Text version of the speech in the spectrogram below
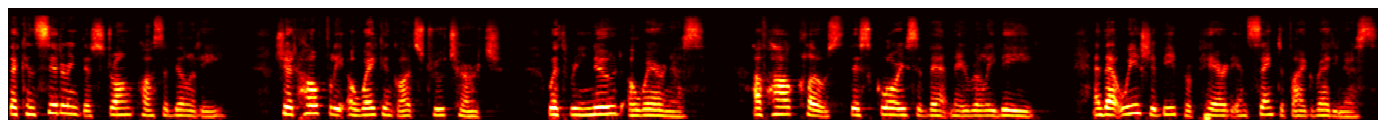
that considering this strong possibility should hopefully awaken God's true church with renewed awareness of how close this glorious event may really be, and that we should be prepared in sanctified readiness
